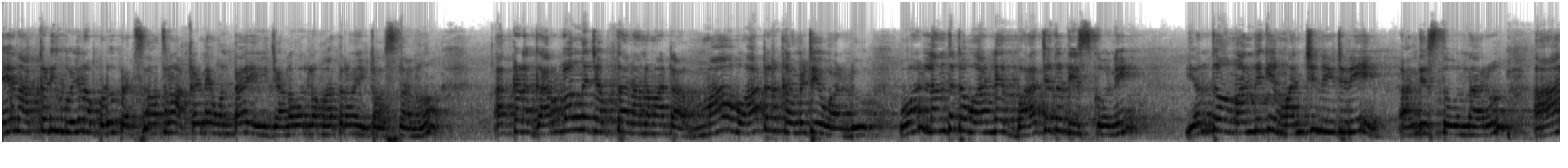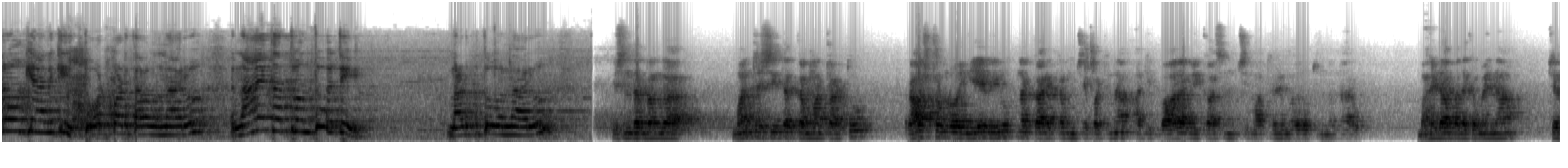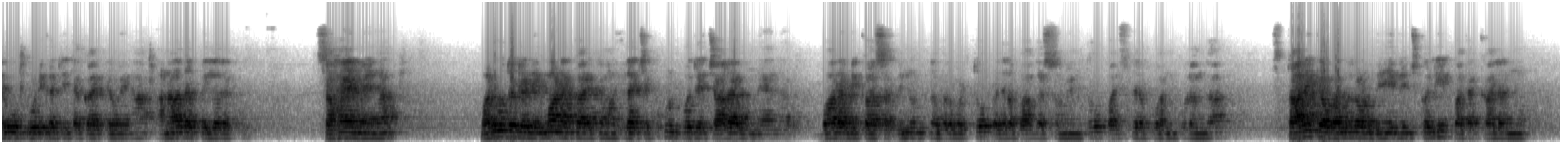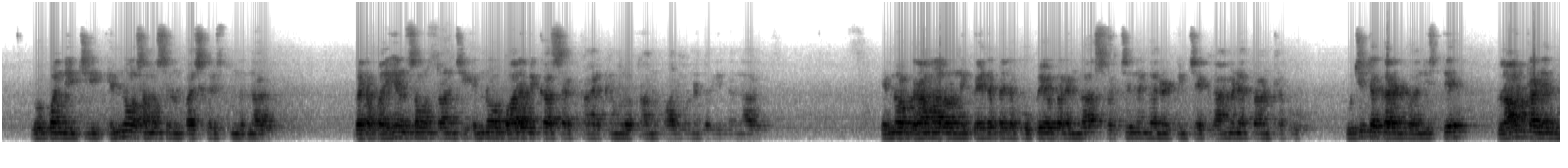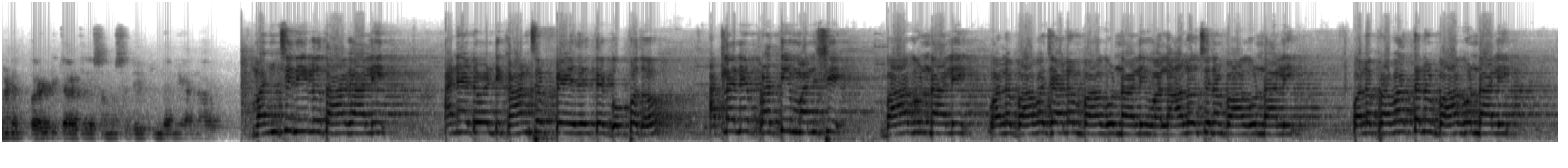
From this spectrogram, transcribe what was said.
నేను అక్కడికి పోయినప్పుడు ప్రతి సంవత్సరం అక్కడనే ఉంటా ఈ జనవరిలో మాత్రం ఇటు వస్తాను. అక్కడ గర్వంగా చెప్తాను అనమాట మా వాటర్ కమిటీ వాళ్ళు వాళ్ళంతటా వాళ్ళే బాధ్యత తీసుకొని ఎంతో మందికి మంచి నీటిని అందిస్తూ ఉన్నారు. ఆరోగ్యానికి తోడ్పడతా ఉన్నారు. నాయకత్వంతో నడుపుతూ ఉన్నారు. ఈ సందర్భంగా మంత్రి సీతక్క మాట్లాడుతూ రాష్ట్రంలో ఏ వినూత్న కార్యక్రమం చేపట్టినా అది బాల వికాసం నుంచి మాత్రమే మొదలవుతుందన్నారు. మహిళా పథకమైన చెరువు పూడికతీత కార్యక్రమమైన అనాథ పిల్లలకు సహాయమైన మరుగుదొడ్ల నిర్మాణ కార్యక్రమం ఇలా చెప్పుకుంటూ పోతే చాలా ఉన్నాయన్నారు. బాల వికాస వినూత్న ఒరవడితో ప్రజల భాగస్వామ్యంతో పరిస్థితులకు అనుకూలంగా స్థానిక వనరులను వినియోగించుకొని పథకాలను రూపొందించి ఎన్నో సమస్యలను పరిష్కరిస్తుందన్నారు. గత పదిహేను సంవత్సరాల నుంచి ఎన్నో బాల వికాస కార్యక్రమంలో తాను పాల్గొనడం జరిగిందన్నారు. ఎన్నో గ్రామాల్లోని పేద ప్రజలకు ఉపయోగకరంగా స్వచ్ఛందంగా నడిపించే గ్రామీణ ప్రాంతాలకు ఉచిత కరెంటు అందిస్తే ప్లాంట్ల నిర్వహణకు కరెంటు ఛార్జీల సమస్య తీరుతుందని అన్నారు. మంచి నీళ్ళు తాగాలి అనేటువంటి కాన్సెప్ట్ ఏదైతే గొప్పదో అట్లనే ప్రతి మనిషి బాగుండాలి వాళ్ళ భావజాలం బాగుండాలి వాళ్ళ ఆలోచన బాగుండాలి వాళ్ళ ప్రవర్తన బాగుండాలి.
